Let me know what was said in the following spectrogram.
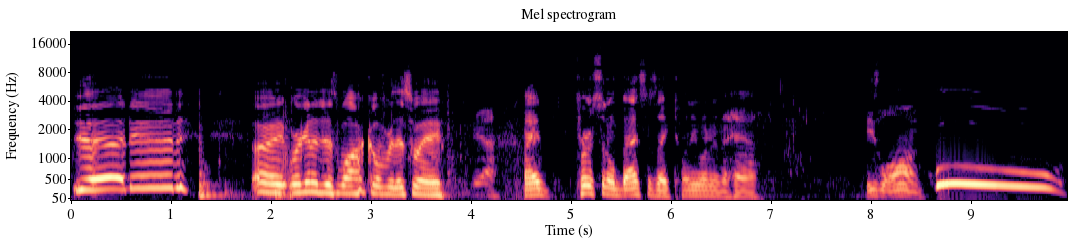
yeah, dude. All right, we're going to just walk over this way. Yeah. My personal best is like 21 and a half. He's long. Ooh.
